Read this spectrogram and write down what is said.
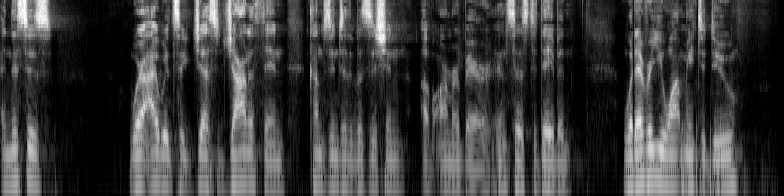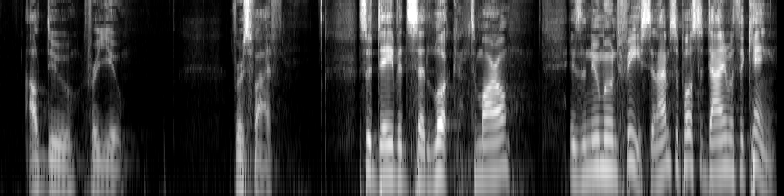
And this is where I would suggest Jonathan comes into the position of armor bearer and says to David, Whatever you want me to do, I'll do for you. Verse 5. So David said, Look, tomorrow is the new moon feast, and I'm supposed to dine with the king.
